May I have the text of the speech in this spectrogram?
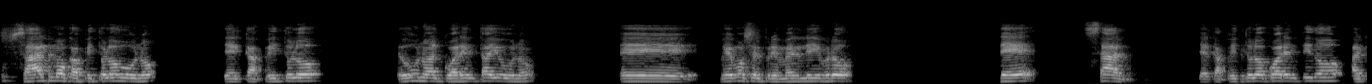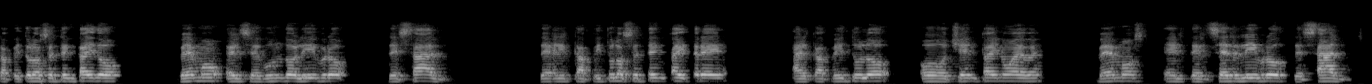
Salmo capítulo 1, del capítulo 1 al 41, eh, vemos el primer libro de Salmo. Del capítulo 42 al capítulo 72, vemos el segundo libro de Salmo. Del capítulo 73 al capítulo 89, vemos el tercer libro de Salmos.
